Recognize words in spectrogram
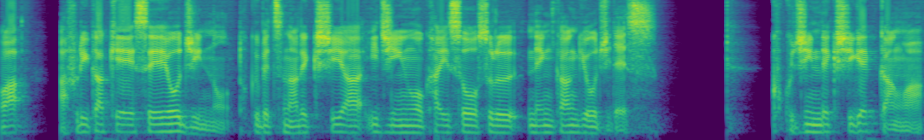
はアフリカ系西洋人の特別な歴史や偉人を回想する年間行事です。黒人歴史月間は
